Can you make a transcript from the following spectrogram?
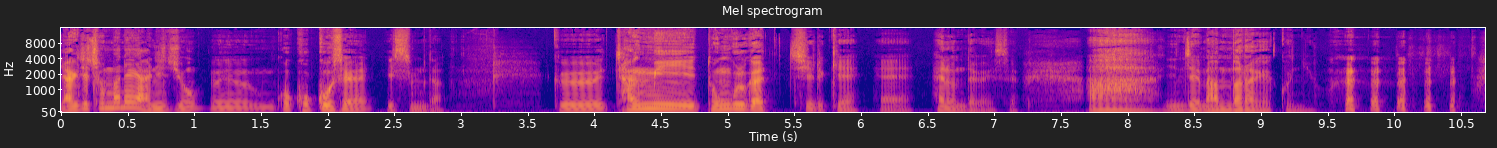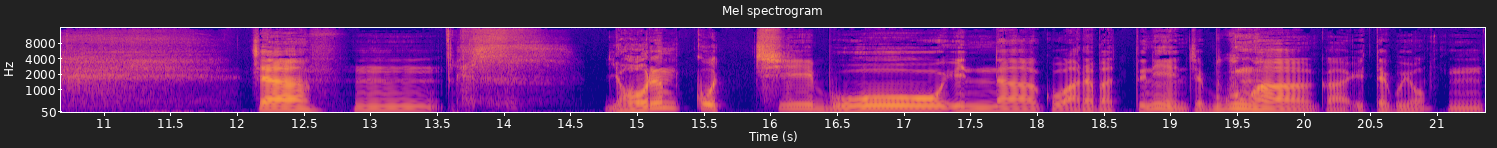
양재천만이 아니죠. 어, 곳곳에 있습니다. 그 장미 동굴 같이 이렇게 예, 해놓은 데가 있어요. 아, 이제 만발하겠군요. 자, 음, 여름꽃 이 뭐 있나고 알아봤더니 이제 무궁화가 있대고요. 음,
